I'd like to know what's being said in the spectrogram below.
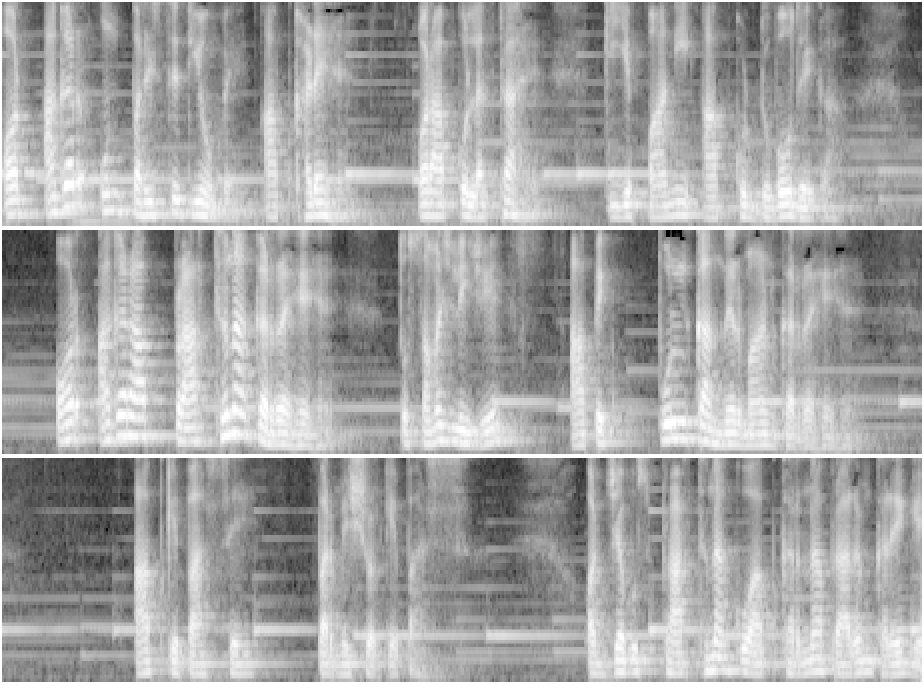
और अगर उन परिस्थितियों में आप खड़े हैं और आपको लगता है कि यह पानी आपको डुबो देगा। और अगर आप प्रार्थना कर रहे हैं तो समझ लीजिए, आप एक पुल का निर्माण कर रहे हैं। आपके पास से, परमेश्वर के पास। और जब उस प्रार्थना को आप करना प्रारंभ करेंगे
